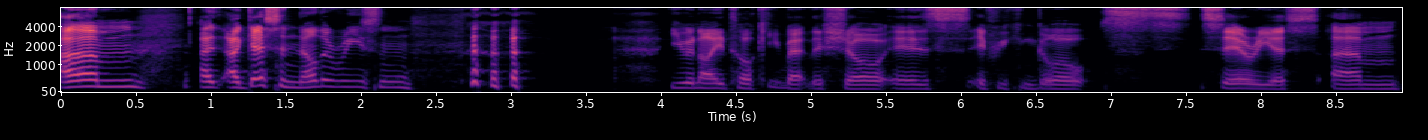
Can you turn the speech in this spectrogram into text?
um I, I guess another reason you and I are talking about this show is if we can go s- serious um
